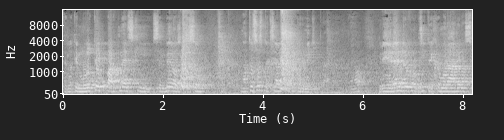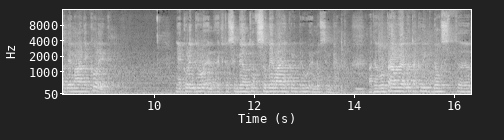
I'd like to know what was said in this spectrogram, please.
tyhle ty multipartnerský symbiozy jsou, na to se specializují termiti právě. Jo? Kdy jeden druh obří trichomonády na sobě má několik, několik druhů eftosymbiontu a v sobě má několik druhů endosymbiontu. A to je opravdu jako takový dost uh,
